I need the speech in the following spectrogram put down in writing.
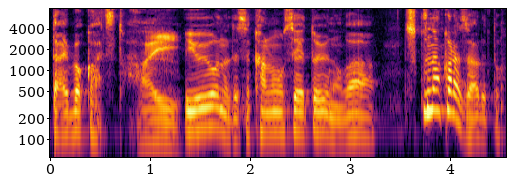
大爆発とい。うようなです、ね、可能性というのが、少なからずあると、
